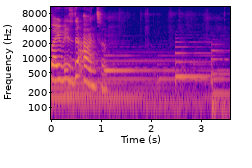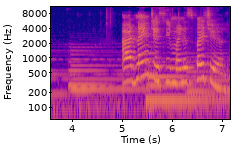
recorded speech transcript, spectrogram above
Five is the answer. Add nine చేసి మైనస్ ఫైవ్ చేయాలి.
